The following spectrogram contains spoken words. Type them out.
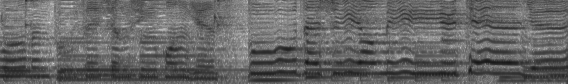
我们不再相信谎言，不再需要蜜语甜言。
